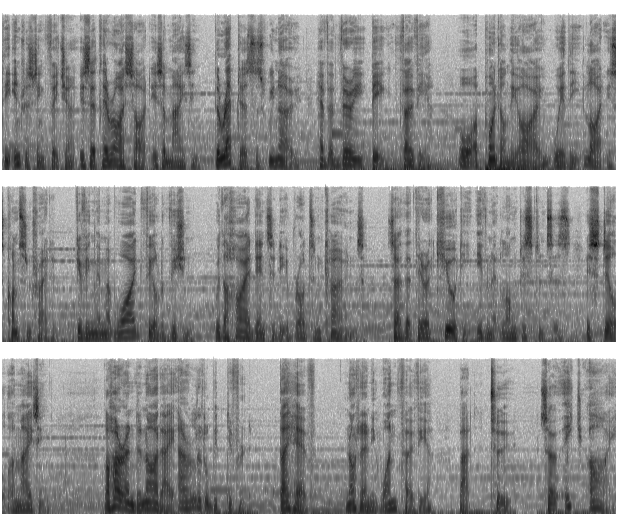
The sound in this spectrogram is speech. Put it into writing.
The interesting feature is that their eyesight is amazing. The raptors, as we know, have a very big fovea, or a point on the eye where the light is concentrated, giving them a wide field of vision with a higher density of rods and cones, so that their acuity, even at long distances, is still amazing. The Hirundinidae are a little bit different. They have not only one fovea, but two so each eye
